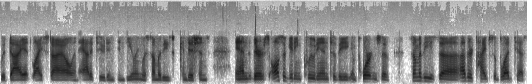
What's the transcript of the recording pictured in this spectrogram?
with diet, lifestyle, and attitude in, in dealing with some of these conditions, and there's also getting clued into the importance of some of these uh, other types of blood tests.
